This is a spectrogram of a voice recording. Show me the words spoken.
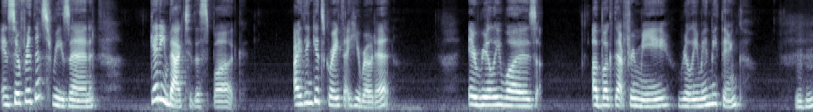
And so for this reason, getting back to this book, I think it's great that he wrote it. It really was a book that for me really made me think, hmm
